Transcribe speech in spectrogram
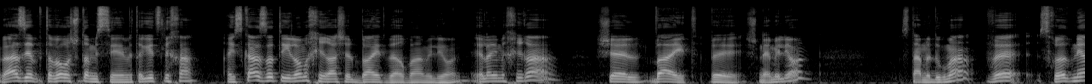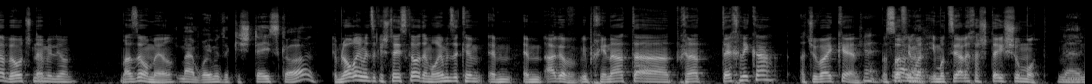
ואז תבוא רשות המיסים ותגיד, סליחה, העסקה הזאת היא לא מכירה של בית ב-4 מיליון, אלא היא מכירה של בית ב-2 מיליון, סתם לדוגמה, וזכויות בנייה בעוד 2 מיליון. מה זה אומר? מה, הם רואים את זה כשתי עסקאות? הם לא רואים את זה כשתי עסקאות, הם רואים את זה כ... הם, הם, אגב, מבחינת, ה, מבחינת טכניקה, התשובה היא כן. כן. בסוף היא. היא מוציאה לך שתי שומות. מעניין.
